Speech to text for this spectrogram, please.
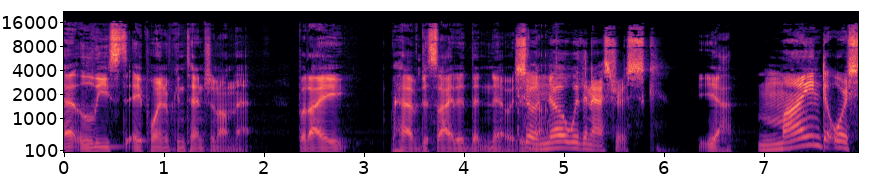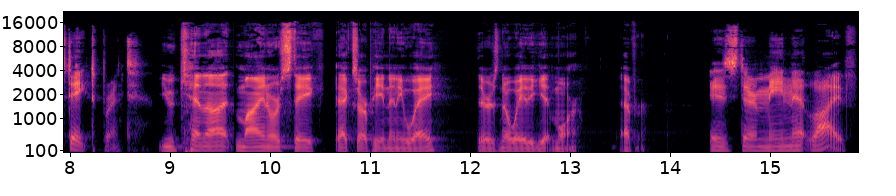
at least a point of contention on that. But I have decided that no, it is So no with an asterisk. Yeah. Mined or staked, Brent? You cannot mine or stake XRP in any way. There is no way to get more ever. Is their mainnet live?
